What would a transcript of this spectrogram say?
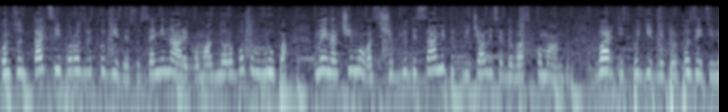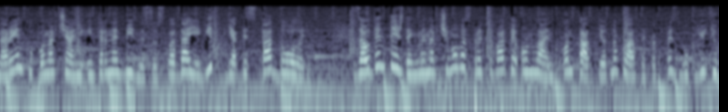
консультації по розвитку бізнесу, семінари, командну роботу в групах. Ми навчимо вас, щоб люди самі підключалися до вас в команду. Вартість подібних пропозицій на ринку по навчанню інтернет-бізнесу складає від 500 доларів. За один тиждень ми навчимо вас працювати онлайн в контакті, однокласниках, Фейсбук, Ютуб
